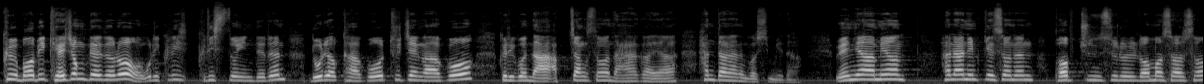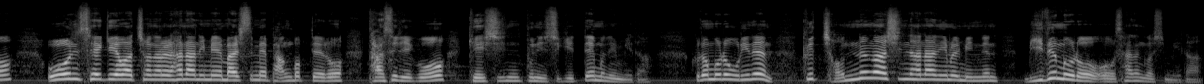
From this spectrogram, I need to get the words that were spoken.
그 법이 개정되도록 우리 그리스도인들은 노력하고 투쟁하고 그리고 나 앞장서 나아가야 한다는 것입니다. 왜냐하면 하나님께서는 법 준수를 넘어서서 온 세계와 천하를 하나님의 말씀의 방법대로 다스리고 계신 분이시기 때문입니다. 그러므로 우리는 그 전능하신 하나님을 믿는 믿음으로 사는 것입니다.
